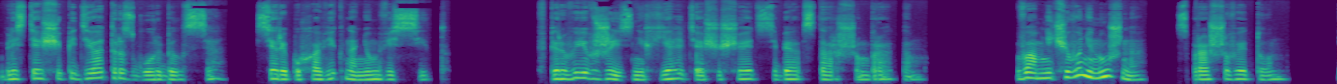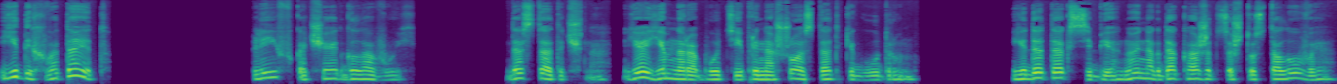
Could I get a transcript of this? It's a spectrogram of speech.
Блестящий педиатр сгорбился, Серый пуховик на нем висит. Впервые в жизни Хьяльти ощущает себя старшим братом. «Вам ничего не нужно?» — спрашивает он. «Еды хватает?» Лейв качает головой. «Достаточно. Я ем на работе и приношу остатки Гудрун. Еда так себе, но иногда кажется, что столовая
